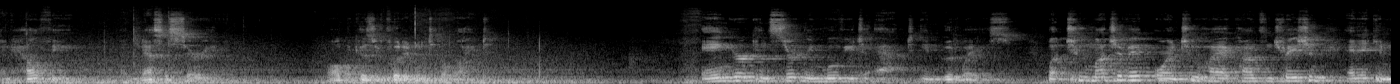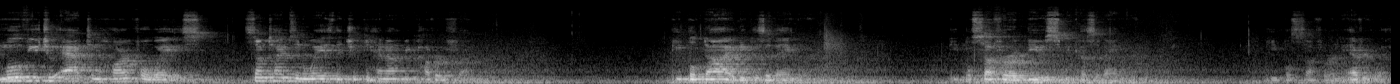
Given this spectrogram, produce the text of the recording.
and healthy and necessary, all because you put it into the light. Anger can certainly move you to act in good ways, but too much of it or in too high a concentration, and it can move you to act in harmful ways, sometimes in ways that you cannot recover from. People die because of anger. People suffer abuse because of anger. People suffer in every way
